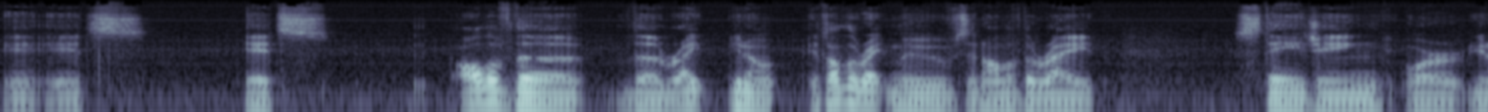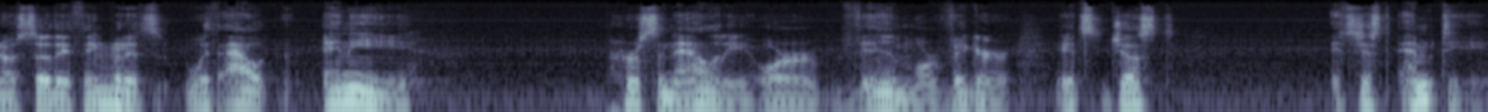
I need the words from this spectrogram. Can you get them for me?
It's it's all of the the right, you know, it's all the right moves and all of the right staging or, you know, so they think, but Mhm. it's without any personality or vim or vigor. It's just it's just empty.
